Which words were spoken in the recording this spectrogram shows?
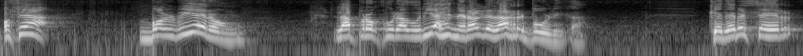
O sea, volvieron la Procuraduría General de la República, que debe ser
